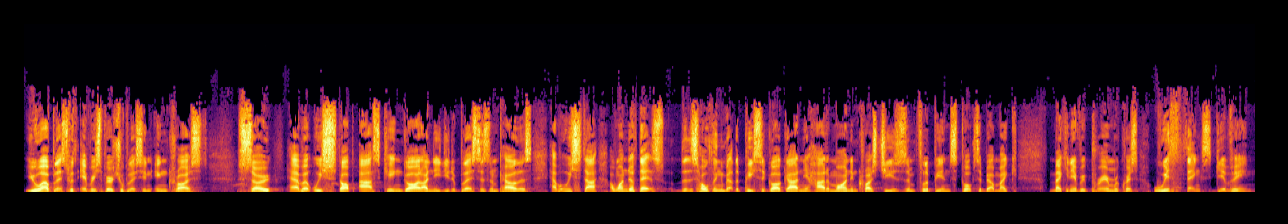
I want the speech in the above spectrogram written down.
you are blessed with every spiritual blessing in Christ. So, how about we stop asking God, I need you to bless this and empower this? How about we start? I wonder if that's this whole thing about the peace of God guarding your heart and mind in Christ Jesus in Philippians talks about make, making every prayer and request with thanksgiving.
